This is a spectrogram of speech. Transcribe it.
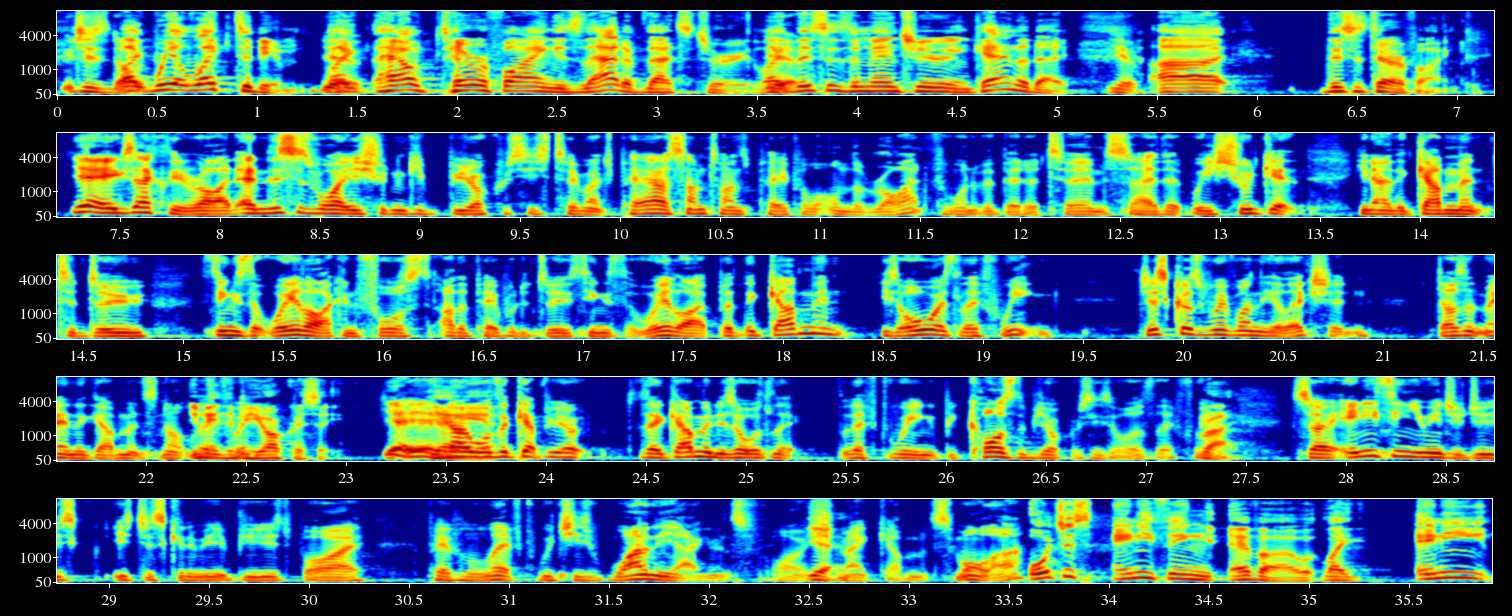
Which is not. Like we elected him. Yeah. Like how terrifying is that if that's true? Like Yeah. this is a Manchurian candidate. Yep. Uh, this is terrifying. Yeah, exactly right. And this is why you shouldn't give bureaucracies too much power. Sometimes people on the right, for want of a better term, say that we should get, you know, the government to do things that we like and force other people to do things that we like. But the government is always left wing. Just because we've won the election doesn't mean the government's not You mean the wing. bureaucracy? Yeah, yeah, no. Well, the, the government is always le- left wing because the bureaucracy is always left wing. Right. So anything you introduce is just going to be abused by people on the left, which is one of the arguments for why we Yeah. should make government smaller. or just anything ever like any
